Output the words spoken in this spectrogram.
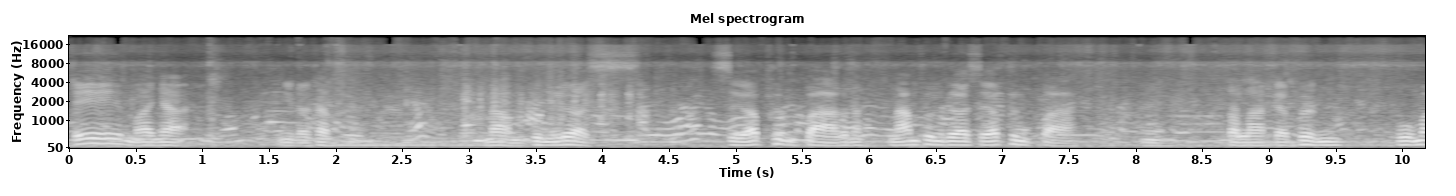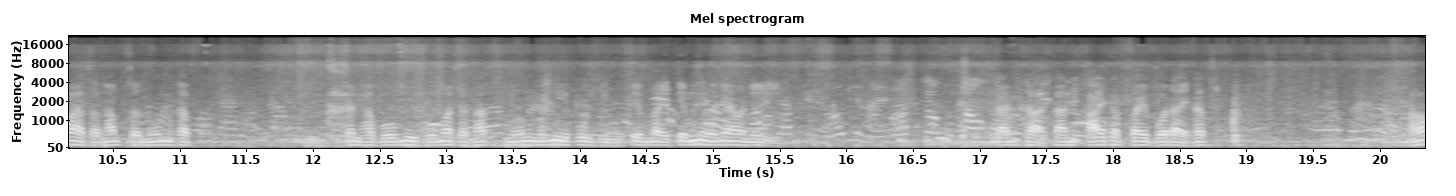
เต้มาเนี่ยนี่แหละครับน้ำพึ่งเรือเสือพึ่งป่าคนนะน้ำพึ่งเรือเสือพึ่งป่าตลาดกับพึ่งผู้มาสนับสนุนครับกันหากผมมีผู้มาสนับสนุนมันมีผู้หิวเต็มไม้เต็มมือแนวนี้การขาการขายกับไปบ่ได้ครับเอา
